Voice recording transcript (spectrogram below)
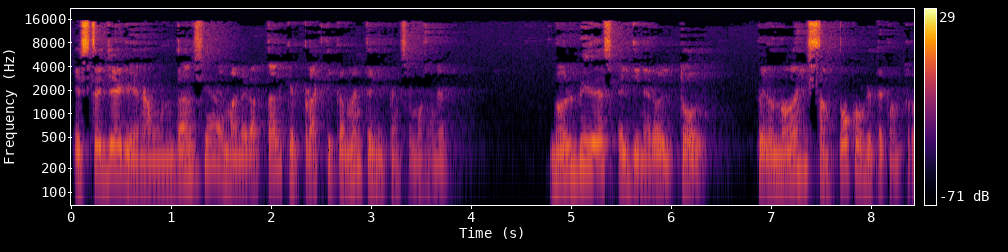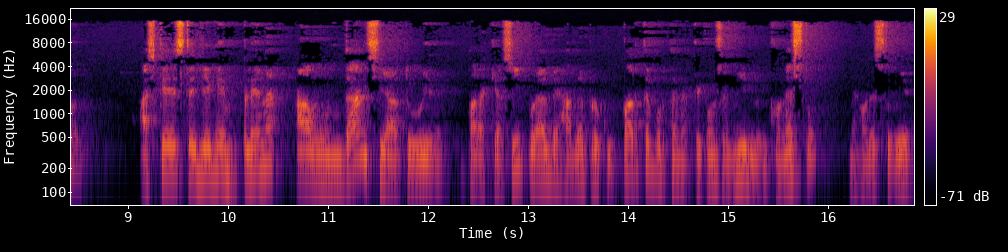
éste llegue en abundancia de manera tal que prácticamente ni pensemos en él. No olvides el dinero del todo, pero no dejes tampoco que te controle. Haz que éste llegue en plena abundancia a tu vida, para que así puedas dejar de preocuparte por tener que conseguirlo y con esto mejores tu vida.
